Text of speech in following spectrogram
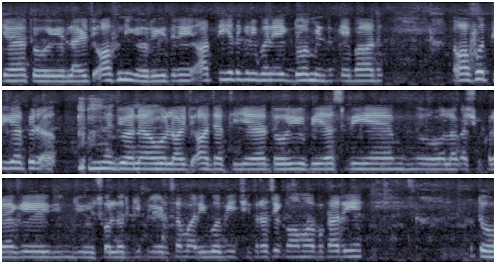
गया है तो ये लाइट ऑफ़ नहीं हो रही। इतनी आती है तकरीबन एक दो मिनट के बाद ऑफ़ होती है फिर जो है ना वो लाइट आ जाती है। तो यू पी एस भी है तो अल्लाह का शुक्र है कि जो सोलर की प्लेट्स हमारी, वो भी अच्छी तरह से काम आप कर रही हैं। तो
